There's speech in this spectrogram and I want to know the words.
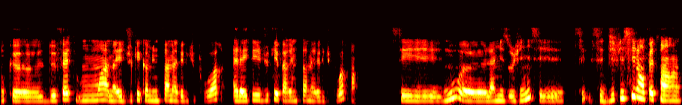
Donc euh, de fait, moi, elle m'a éduquée comme une femme avec du pouvoir. Elle a été éduquée par une femme avec du pouvoir. Enfin, c'est nous, la misogynie, c'est difficile en fait. Enfin,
